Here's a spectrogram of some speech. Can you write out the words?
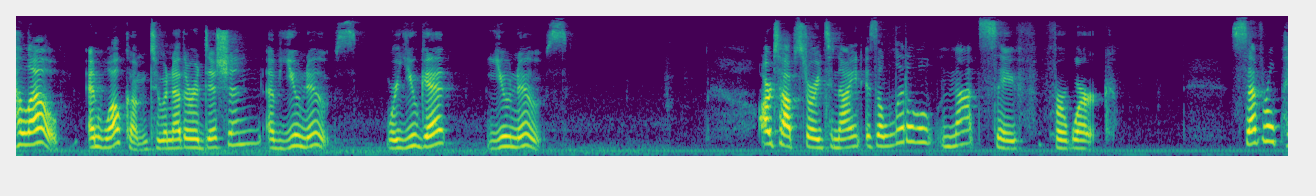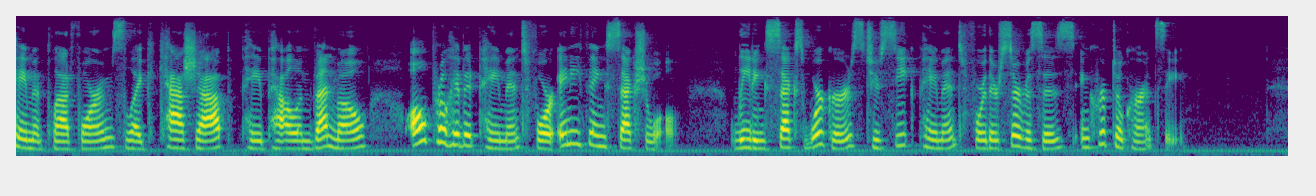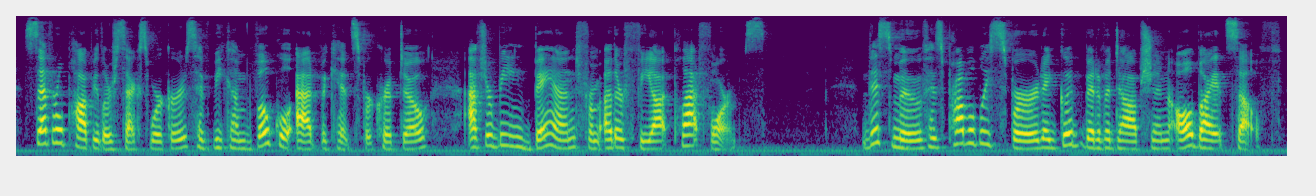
Hello, and welcome to another edition of U News, where you get U News. Our top story tonight is a little not safe for work. Several payment platforms like Cash App, PayPal, and Venmo all prohibit payment for anything sexual, leading sex workers to seek payment for their services in cryptocurrency. Several popular sex workers have become vocal advocates for crypto after being banned from other fiat platforms. This move has probably spurred a good bit of adoption all by itself,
